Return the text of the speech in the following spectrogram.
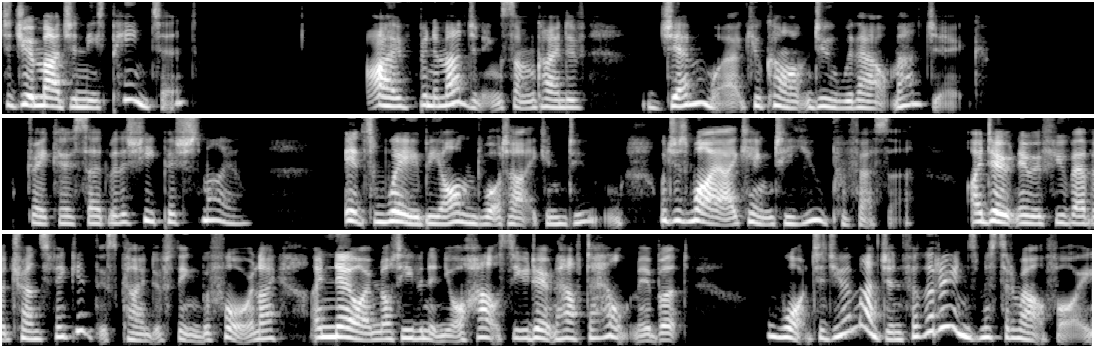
Did you imagine these painted? I've been imagining some kind of gem work you can't do without magic, Draco said with a sheepish smile. It's way beyond what I can do, which is why I came to you, Professor. I don't know if you've ever transfigured this kind of thing before, and I, I know I'm not even in your house, so you don't have to help me, but what did you imagine for the runes, Mr. Malfoy?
